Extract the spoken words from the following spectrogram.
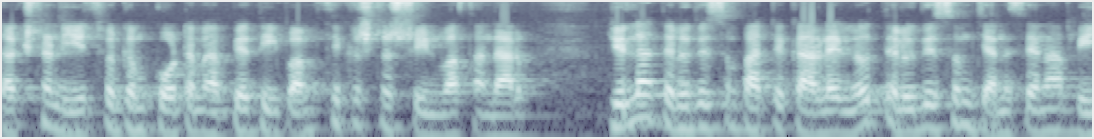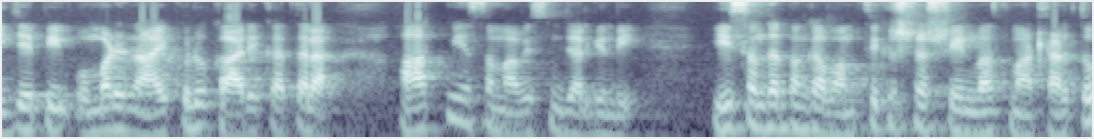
దక్షిణ నియోజకవర్గం కూటమి అభ్యర్థి వంశీకృష్ణ శ్రీనివాస్ అన్నారు. జిల్లా తెలుగుదేశం పార్టీ కార్యాలయంలో తెలుగుదేశం జనసేన బీజేపీ ఉమ్మడి నాయకులు కార్యకర్తల ఆత్మీయ సమావేశం జరిగింది. ఈ సందర్భంగా వంశీకృష్ణ శ్రీనివాస్ మాట్లాడుతూ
